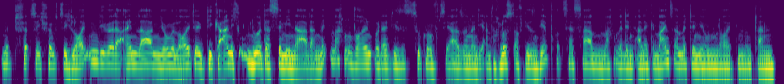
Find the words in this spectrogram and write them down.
mit 40, 50 Leuten, die wir da einladen, junge Leute, die gar nicht nur das Seminar dann mitmachen wollen oder dieses Zukunftsjahr, sondern die einfach Lust auf diesen Wir-Prozess haben, machen wir den alle gemeinsam mit den jungen Leuten und dann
